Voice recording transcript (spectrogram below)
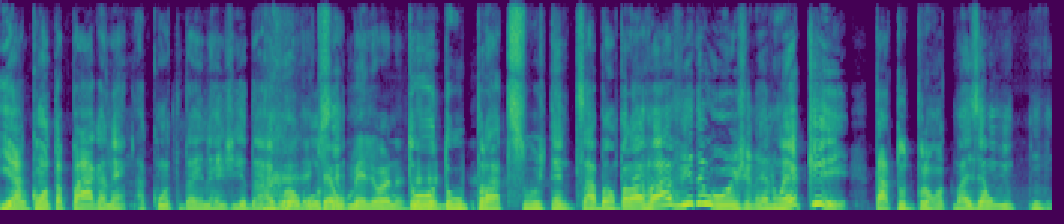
e a conta paga, né? A conta da energia, da água, o almoço. que é o melhor, né? Tudo o prato sujo tendo sabão para lavar, a vida hoje, né? Não é que tá tudo pronto, mas é um, um,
